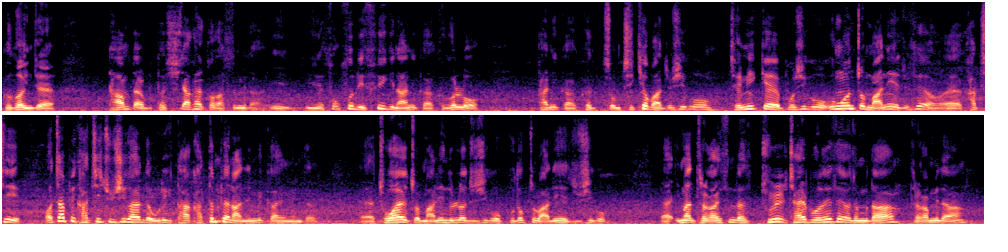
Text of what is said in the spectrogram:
그거 이제 다음 달부터 시작할 것 같습니다. 이, 이제 속수리 수익이 나니까 그걸로 가니까 그 좀 지켜봐 주시고 재밌게 보시고 응원 좀 많이 해주세요. 예, 같이 어차피 같이 주식하는데 우리 다 같은 편 아닙니까 형님들? 예, 좋아요 좀 많이 눌러주시고 구독 좀 많이 해주시고 예, 이만 들어가겠습니다. 줄 잘 보내세요 전부 다 들어갑니다.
